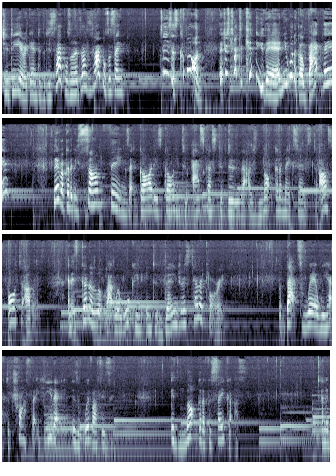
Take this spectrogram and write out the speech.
Judea again to the disciples. And the disciples are saying, Jesus, come on. They just tried to kill you there and you want to go back there? There are going to be some things that God is going to ask us to do that is not going to make sense to us or to others. And it's going to look like we're walking into dangerous territory. But that's where we have to trust that He that is with us is, is not going to forsake us. And if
